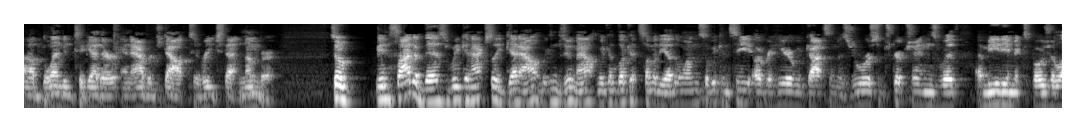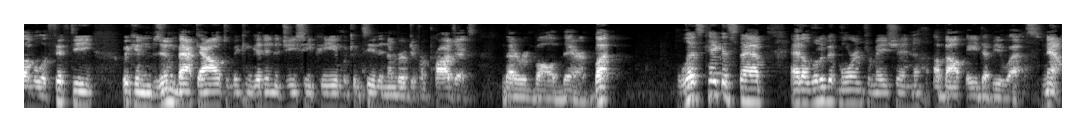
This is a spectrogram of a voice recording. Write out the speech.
uh, blended together and averaged out to reach that number. So inside of this, we can actually get out, we can zoom out, we can look at some of the other ones. So we can see over here, we've got some Azure subscriptions with a medium exposure level of 50. We can zoom back out, we can get into GCP, and we can see the number of different projects that are involved there. But let's take a stab at a little bit more information about AWS. Now,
